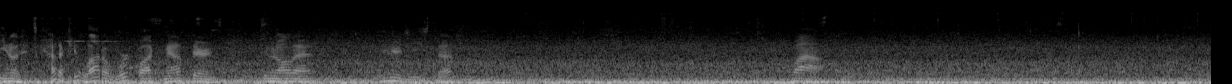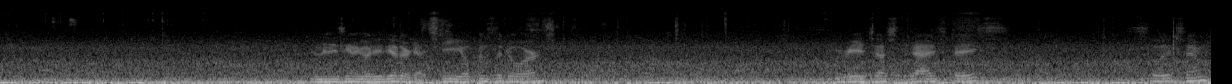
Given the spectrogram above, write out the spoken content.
you know, it's got to be a lot of work walking out there and doing all that energy stuff. Wow. And he's gonna go to the other guy. See, he opens the door. He readjusts the guy's face. Salutes him.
